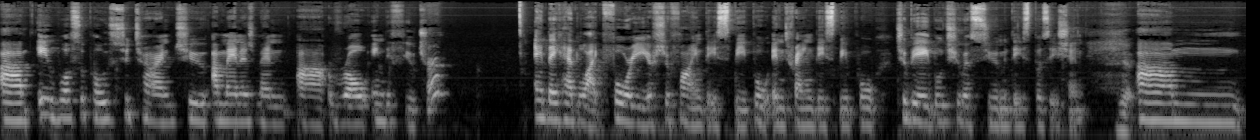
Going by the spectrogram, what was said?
Um, it was supposed to turn to a management uh, role in the future and they had like four years to find these people and train these people to be able to assume this position. Yeah. Um,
